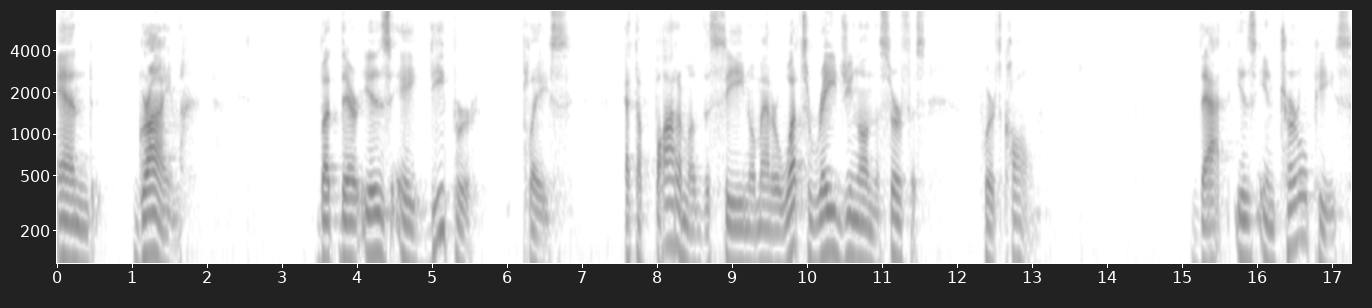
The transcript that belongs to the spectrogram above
and grime. But there is a deeper place at the bottom of the sea, no matter what's raging on the surface, where it's calm. That is internal peace,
